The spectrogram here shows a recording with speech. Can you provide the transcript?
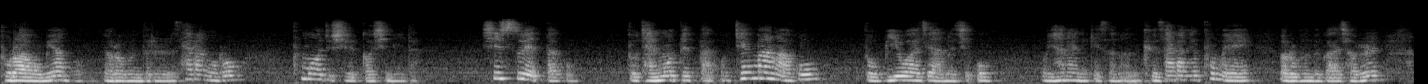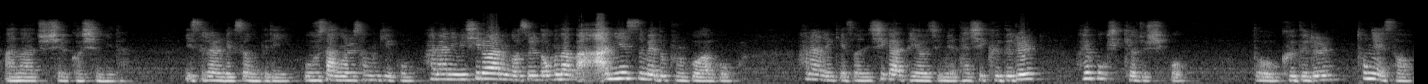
돌아오면 여러분들을 사랑으로 품어주실 것입니다. 실수했다고 또 잘못했다고 책망하고 또 미워하지 않으시고 우리 하나님께서는 그 사랑의 품에 여러분들과 저를 안아주실 것입니다. 이스라엘 백성들이 우상을 섬기고 하나님이 싫어하는 것을 너무나 많이 했음에도 불구하고 하나님께서는 시가 되어짐에 다시 그들을 회복시켜 주시고 또 그들을 통해서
